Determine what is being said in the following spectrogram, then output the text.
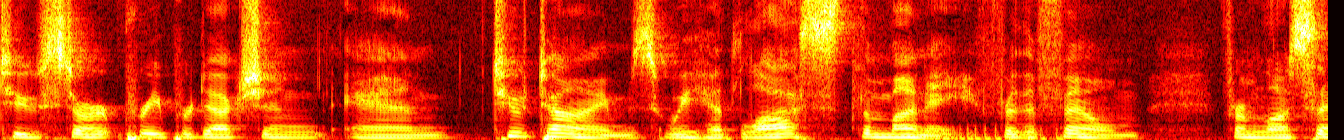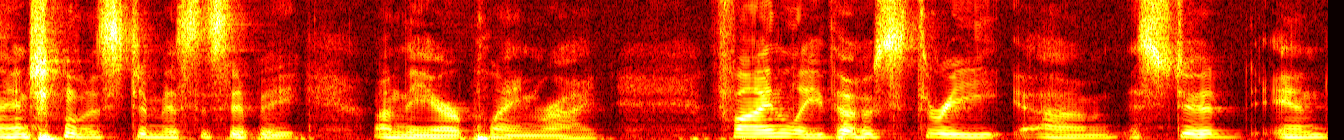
to start pre-production, and two times we had lost the money for the film from Los Angeles to Mississippi on the airplane ride. Finally, those three um, stood in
